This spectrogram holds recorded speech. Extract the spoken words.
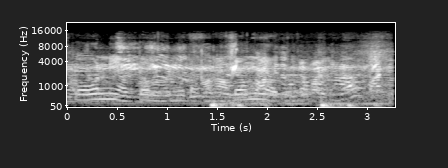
પવન નહીં આવતો મોટા કેમ નહીં આવતો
